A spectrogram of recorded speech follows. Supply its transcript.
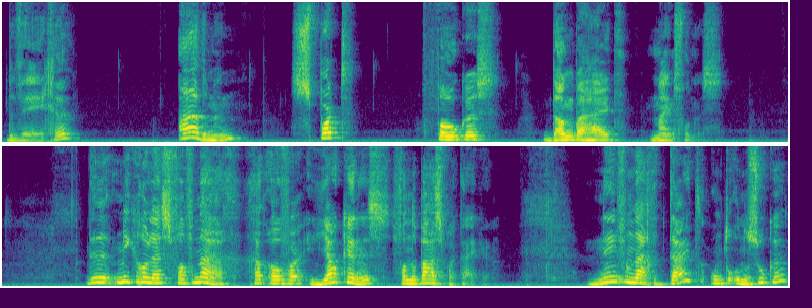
bewegen, ademen, sport, focus, dankbaarheid, mindfulness. De microles van vandaag gaat over jouw kennis van de basispraktijken. Neem vandaag de tijd om te onderzoeken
